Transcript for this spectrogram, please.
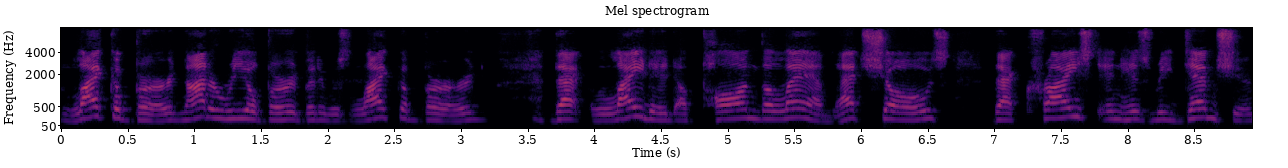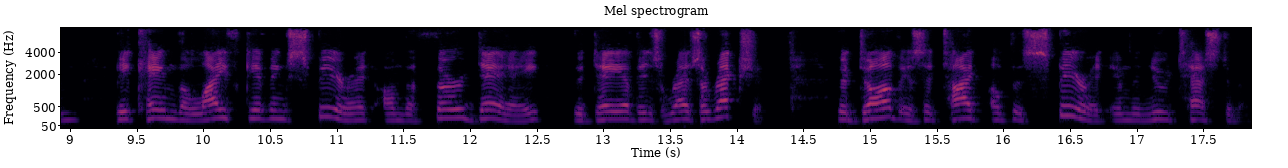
like a bird, not a real bird, but it was like a bird that lighted upon the lamb. That shows that Christ in his redemption became the life giving spirit on the third day, the day of his resurrection. The dove is a type of the spirit in the New Testament.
